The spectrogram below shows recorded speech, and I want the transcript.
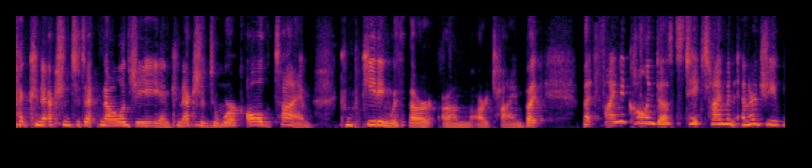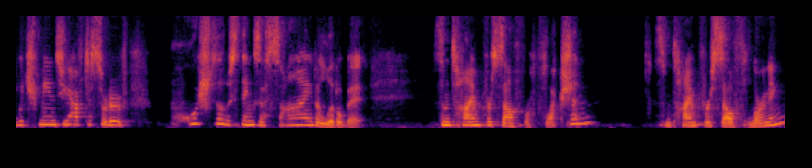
connection to technology and connection mm-hmm. to work all the time competing with our um, our time but but finding calling does take time and energy which means you have to sort of push those things aside a little bit some time for self-reflection some time for self-learning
